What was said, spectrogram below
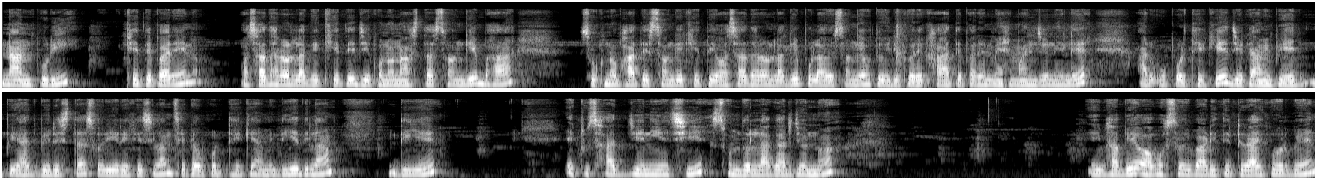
নানপুরি খেতে পারেন। অসাধারণ লাগে খেতে। যে কোনো নাস্তার সঙ্গে বা শুকনো ভাতের সঙ্গে খেতে অসাধারণ লাগে। পোলাওয়ের সঙ্গেও তৈরি করে খাওয়াতে পারেন মেহমানজন এলে। আর উপর থেকে যেটা আমি পেঁয়াজ পেঁয়াজ বেরেস্তা সরিয়ে রেখেছিলাম, সেটা উপর থেকে আমি দিয়ে দিলাম। দিয়ে একটু সাজিয়ে নিয়েছি সুন্দর লাগার জন্য। এইভাবে অবশ্যই বাড়িতে ট্রাই করবেন।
